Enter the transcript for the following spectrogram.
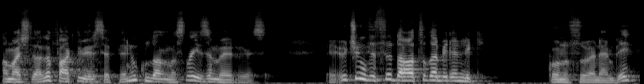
amaçlarla farklı veri setlerinin kullanılmasına izin verilmesi. E, üçüncüsü dağıtılabilirlik konusu önemli.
